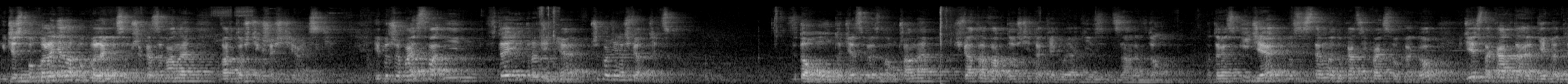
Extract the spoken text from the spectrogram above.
gdzie z pokolenia na pokolenie są przekazywane wartości chrześcijańskie. I proszę Państwa, i w tej rodzinie przychodzi na świat dziecko. W domu to dziecko jest nauczane świata wartości takiego, jaki jest znany w domu. Natomiast idzie do systemu edukacji państwowego, gdzie jest ta karta LGBT.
